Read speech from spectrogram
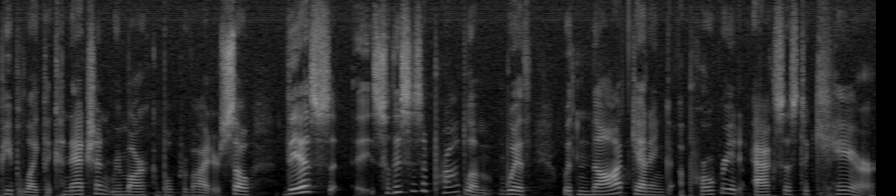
people like the connection, remarkable providers. So this so this is a problem with with not getting appropriate access to care.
